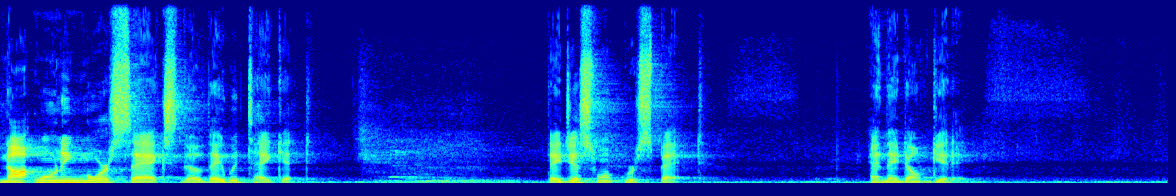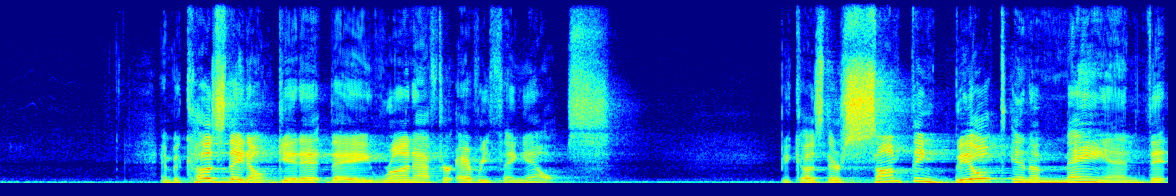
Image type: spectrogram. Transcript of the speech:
not wanting more sex, though they would take it. They just want respect, and they don't get it. And because they don't get it, they run after everything else. Because there's something built in a man that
